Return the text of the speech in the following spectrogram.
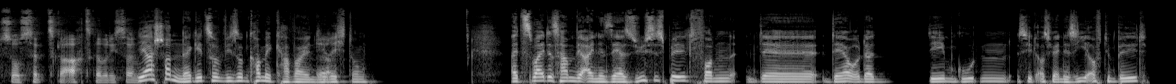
so 70er, 80er würde ich sagen. Ja, schon, ne? Geht so wie so ein Comic-Cover in die Ja. Richtung. Als zweites haben wir ein sehr süßes Bild von der, der oder dem guten, sieht aus wie eine Sie auf dem Bild,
